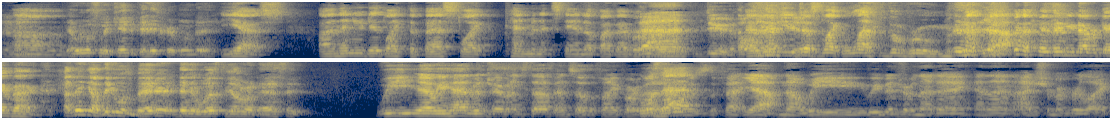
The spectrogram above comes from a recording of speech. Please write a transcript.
Mhm. Um, And we listened to Kendrick at his crib one day. yes. And then you did like the best like ten minute stand up I've ever That heard. dude. Holy And then you just like left the room. Yeah. and then you never came back. I think y'all think it was better than it was to y'all on acid. We yeah we had been tripping and stuff, and so the funny part about was it that? was the fact. Yeah, no, we we'd been tripping that day, and then I just remember like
